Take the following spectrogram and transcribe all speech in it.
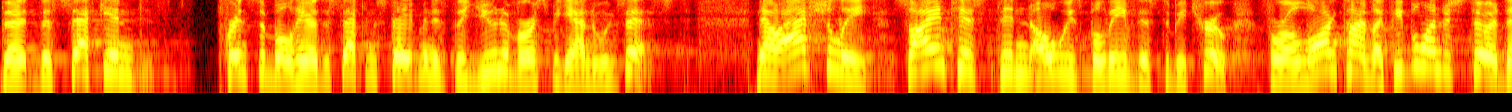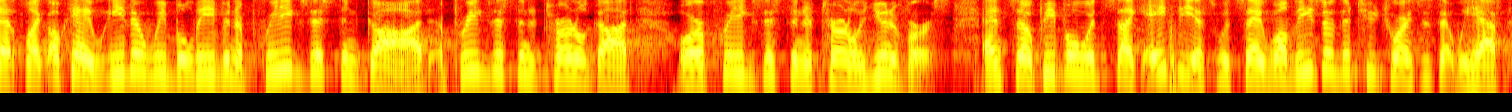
The, the second principle here, the second statement is the universe began to exist. Now, actually, scientists didn't always believe this to be true. For a long time, like people understood that it's like, okay, either we believe in a pre-existent God, a pre-existent eternal God, or a pre-existent eternal universe. And so people would, like atheists would say, well, these are the two choices that we have.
